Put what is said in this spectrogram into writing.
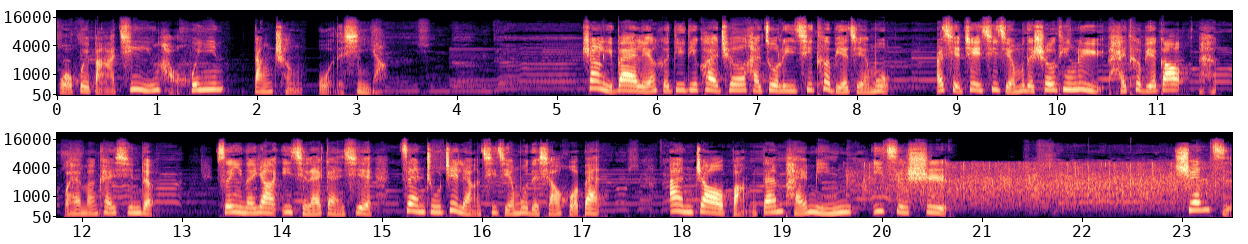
我会把经营好婚姻当成我的信仰。上礼拜联合滴滴快车还做了一期特别节目，而且这期节目的收听率还特别高，我还蛮开心的。所以呢，要一起来感谢赞助这两期节目的小伙伴。按照榜单排名，依次是宣子、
